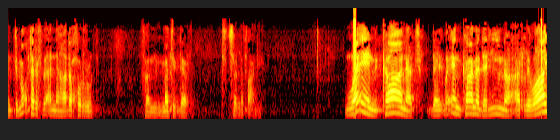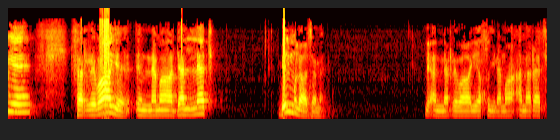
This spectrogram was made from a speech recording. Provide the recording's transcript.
أنت معترف بأن هذا حر فما تقدر تتسلط عليه. وإن كانت وإن كان دليلنا الرواية فالرواية إنما دلت بالملازمة لأن الرواية حينما أمرت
